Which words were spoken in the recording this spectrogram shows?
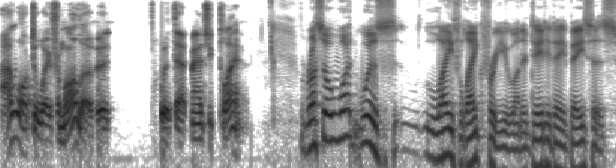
I walked away from all of it with that magic plan. Russell, what was life like for you on a day to day basis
